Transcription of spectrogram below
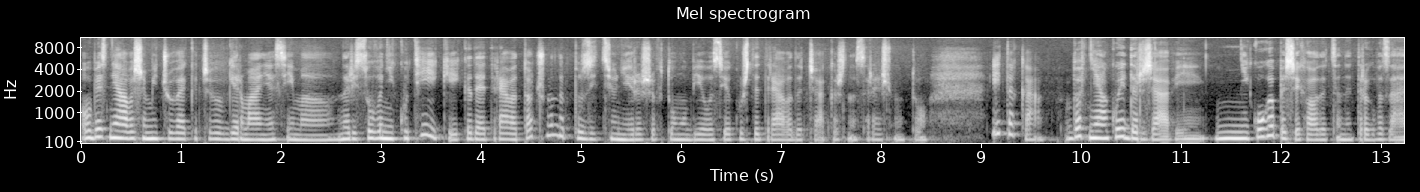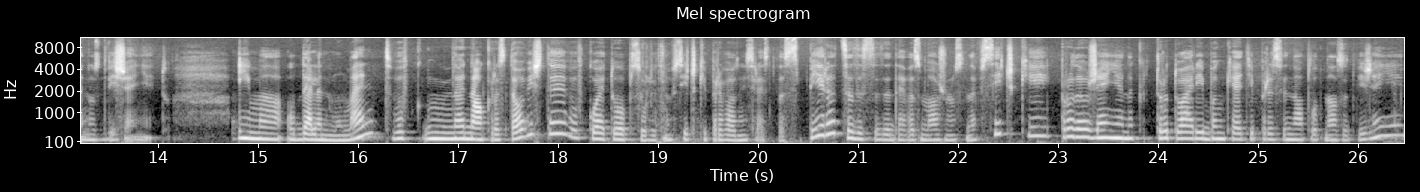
Обясняваше ми човека, че в Германия си има нарисувани кутийки, къде трябва точно да позиционираш автомобила си, ако ще трябва да чакаш на срещното. И така, в някои държави никога пешеходеца не тръгва заедно с движението има отделен момент в, на едно кръстовище, в което абсолютно всички превозни средства спират, за да се даде възможност на всички продължения на тротуари и банкети през едно платно за движение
